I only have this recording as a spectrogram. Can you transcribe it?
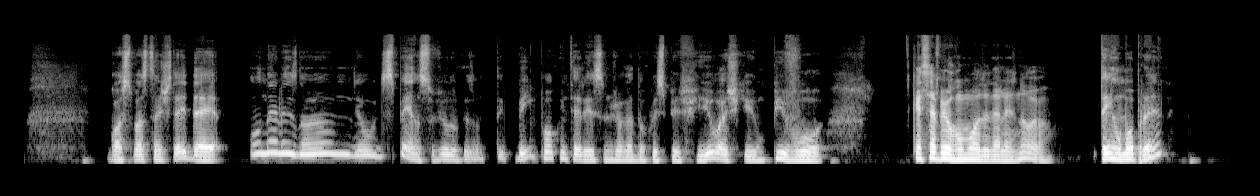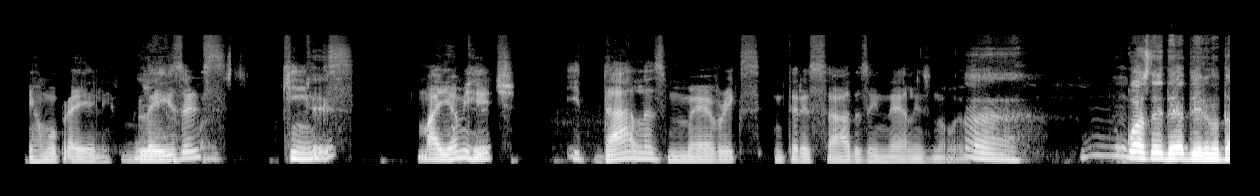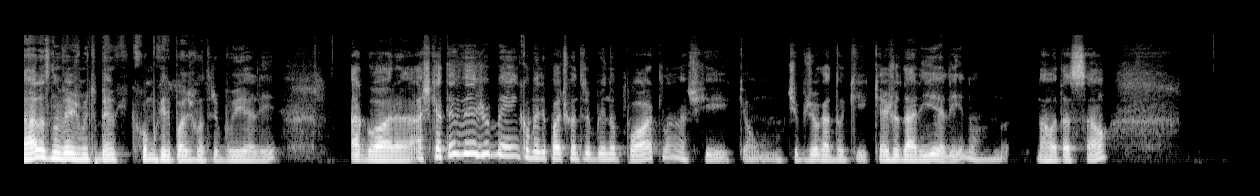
Gosto bastante da ideia. O eu, eu dispenso, viu, Lucas? Eu tenho bem pouco interesse no jogador com esse perfil. Acho que um pivô. Quer saber o rumor do Dallas Noel? Tem rumor para ele? Tem rumor para ele. Blazers, Kings, okay. Miami okay. Heat e Dallas Mavericks interessados em Nerlens Noel. Ah, não gosto da ideia dele no Dallas, não vejo muito bem como que ele pode contribuir ali. Agora, acho que até vejo bem como ele pode contribuir no Portland. Acho que, que é um tipo de jogador que, que ajudaria ali no, no, na rotação.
